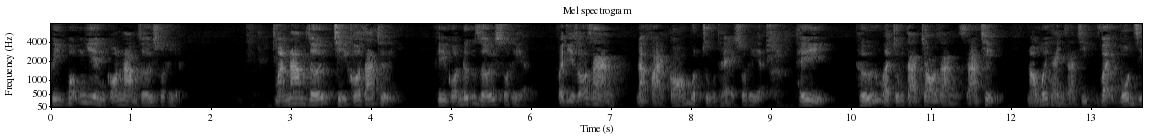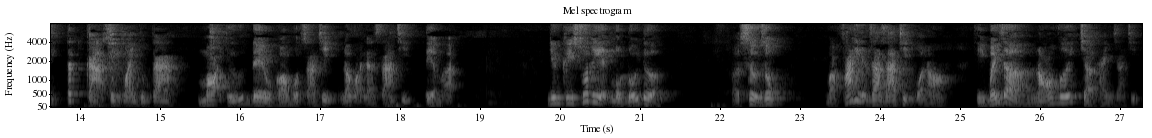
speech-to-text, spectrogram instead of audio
khi bỗng nhiên có nam giới xuất hiện. Mà nam giới chỉ có giá trị khi có nữ giới xuất hiện. Vậy thì rõ ràng là phải có một chủ thể xuất hiện. Thì thứ mà chúng ta cho rằng giá trị nó mới thành giá trị. Vậy vốn dĩ tất cả xung quanh chúng ta mọi thứ đều có một giá trị nó gọi là giá trị tiềm ẩn. Nhưng khi xuất hiện một đối tượng ờ, sử dụng và phát hiện ra giá trị của nó thì bây giờ nó mới trở thành giá trị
